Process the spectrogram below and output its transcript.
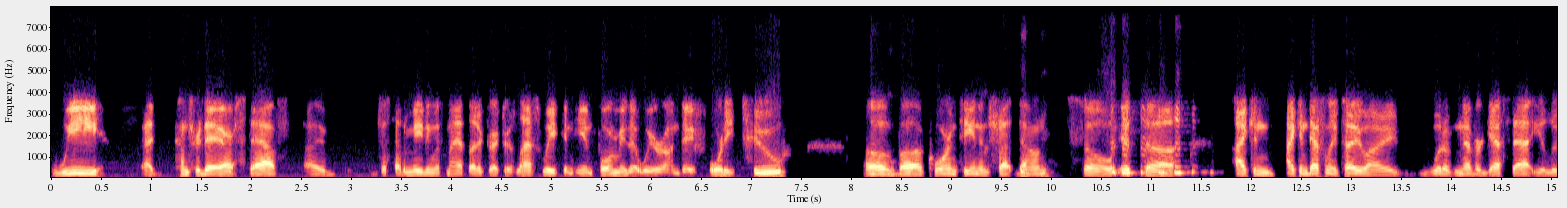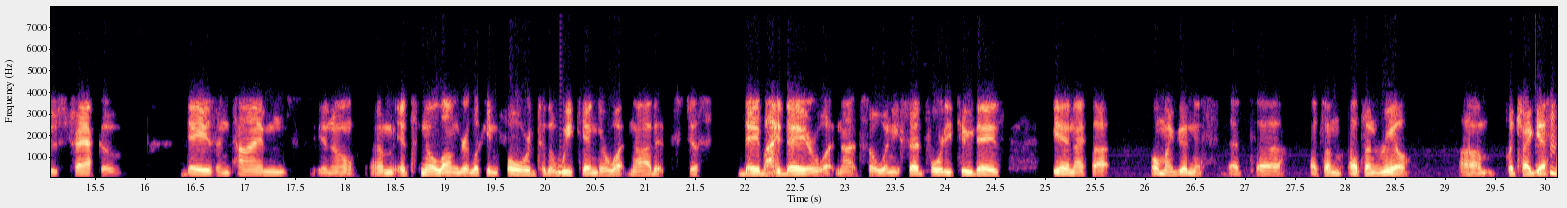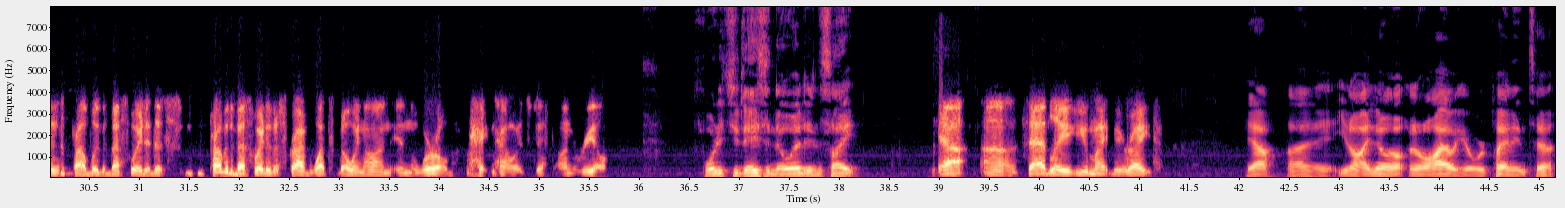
we at Country Day, our staff, I just had a meeting with my athletic directors last week, and he informed me that we were on day 42 of uh, quarantine and shutdown. So it's uh, I can I can definitely tell you I would have never guessed that. You lose track of days and times you know, um, it's no longer looking forward to the weekend or whatnot. It's just day by day or whatnot. So when he said 42 days in, I thought, oh my goodness, that's uh, that's un- that's unreal. Um, which I guess is probably the best way to des- probably the best way to describe what's going on in the world right now. It's just unreal. 42 days and no end in sight. Yeah, uh, sadly, you might be right. Yeah, I you know I know in Ohio here we're planning to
